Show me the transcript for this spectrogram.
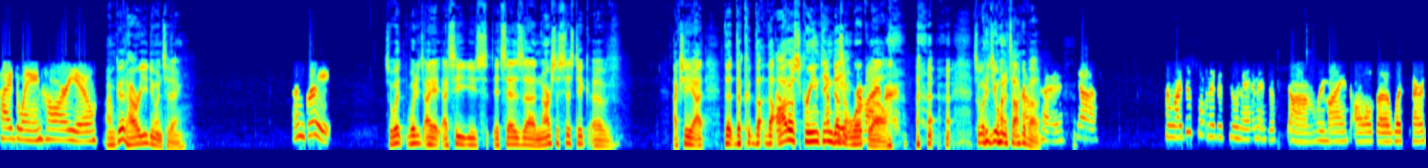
Hi, Dwayne. How are you? I'm good. How are you doing today? I'm great. So what? What did I? I see you. It says uh, narcissistic of. Actually, I, the the the, the auto screen thing doesn't work survivor. well. so what did you want to talk about? Okay. Yeah. So I just wanted to tune in and just um, remind all the listeners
